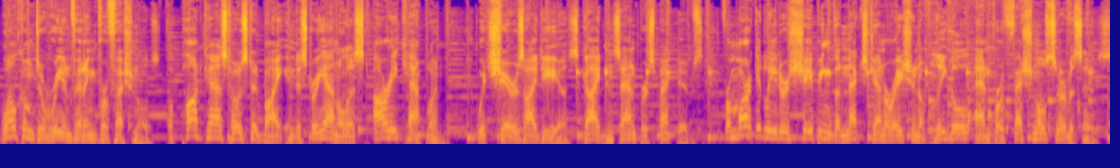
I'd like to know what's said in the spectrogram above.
Welcome to Reinventing Professionals, a podcast hosted by industry analyst Ari Kaplan, which shares ideas, guidance, and perspectives from market leaders shaping the next generation of legal and professional services.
